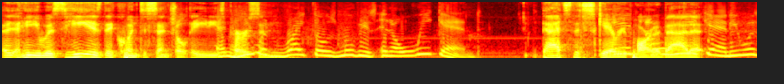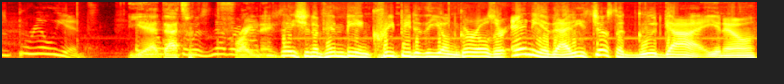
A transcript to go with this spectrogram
He was he is the quintessential '80s And person. he would write those movies in a weekend. That's the scary In part about it. weekend. He was brilliant. And Yeah, you know what? that's There what's was never an accusation of him being creepy to the young girls or any of that. He's just a good guy, you know.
